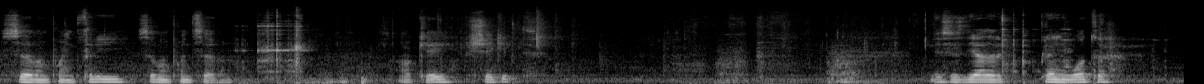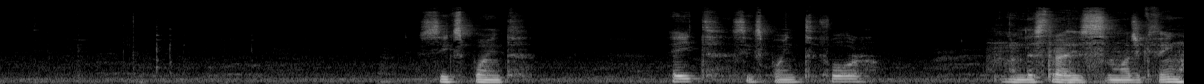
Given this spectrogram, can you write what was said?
7.3, 7.7. Okay, shake it. This is the other plain water. Six point eight, six point four. And let's try this magic thing.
